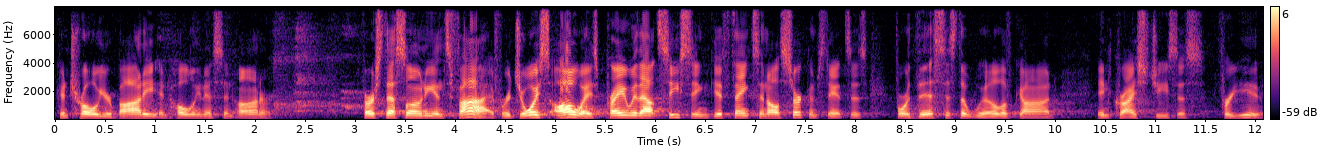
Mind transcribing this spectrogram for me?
control your body in holiness and honor. 1 Thessalonians 5, Rejoice always, pray without ceasing, give thanks in all circumstances, for this is the will of God in Christ Jesus for you.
